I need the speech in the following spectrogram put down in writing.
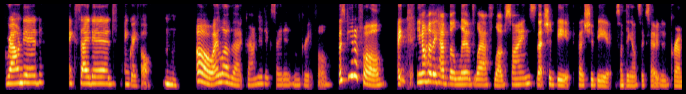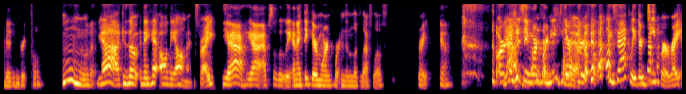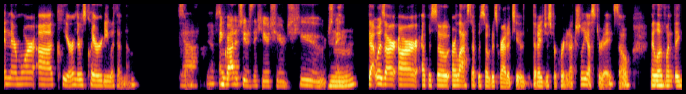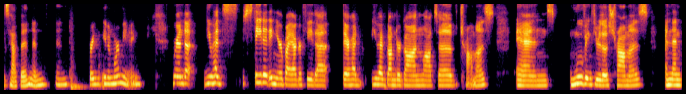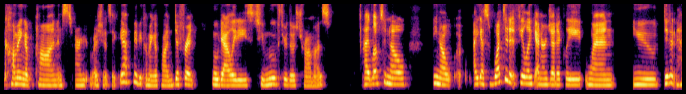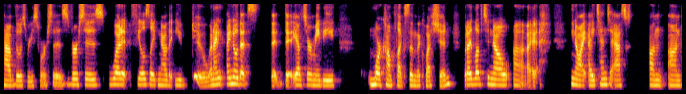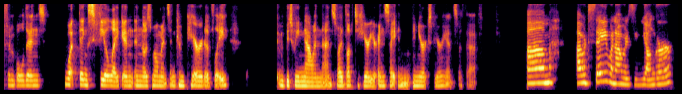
grounded, excited, and grateful. Mm-hmm. Oh, I love that. Grounded, excited, and grateful. That's beautiful. I, you know how they have the live, laugh, love signs? That should be that should be something else. Excited, grounded, and grateful. Mm, yeah, because they hit all the elements, right? Yeah, yeah, absolutely. And I think they're more important than live, laugh, love. Right. Yeah. or yeah, I should say more important. They're, they're, exactly. They're deeper, right? And they're more uh, clear. There's clarity within them. So, yeah. yeah and gratitude is a huge, huge, huge mm-hmm. thing. That was our our episode. Our last episode was gratitude that I just recorded actually yesterday. So I love when things happen and and bring even more meaning. Miranda, you had s- stated in your biography that there had you had undergone lots of traumas and moving through those traumas and then coming upon and I shouldn't say yeah maybe coming upon different modalities to move through those traumas. I'd love to know, you know, I guess what did it feel like energetically when you didn't have those resources versus what it feels like now that you do? And I, I know that's that the answer may be more complex than the question, but I'd love to know. Uh, I, you know, I, I tend to ask on on Femboldened what things feel like in in those moments and comparatively between now and then. So I'd love to hear your insight and in, in your experience with that. Um, I would say when I was younger,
